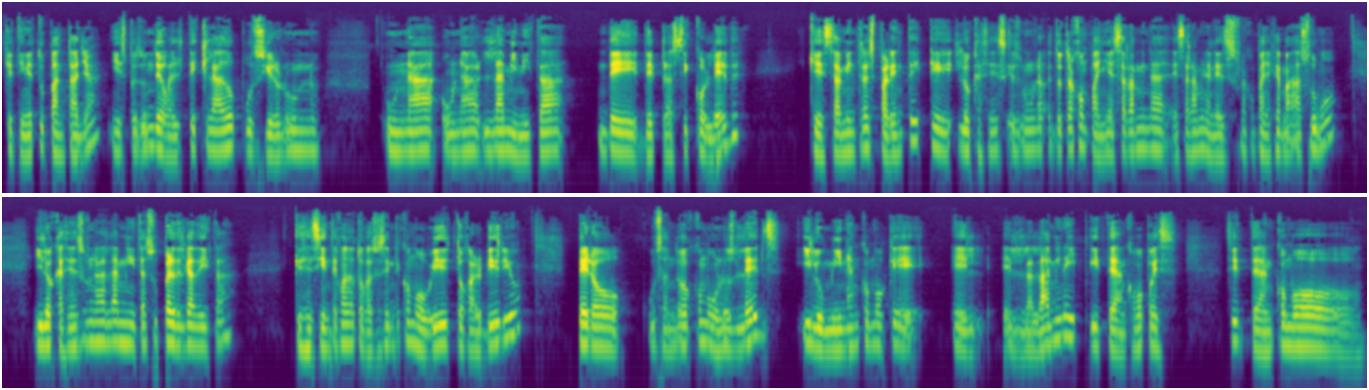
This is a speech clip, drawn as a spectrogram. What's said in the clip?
que tiene tu pantalla y después donde va el teclado pusieron un, una, una laminita de, de plástico LED que es también transparente, que lo que hace es, es una, de otra compañía, esa lámina, esa lámina es una compañía que se llama Asumo, y lo que hace es una laminita súper delgadita que se siente cuando tocas, se siente como tocar vidrio, pero usando como unos LEDs, iluminan como que el, la lámina y, te dan como pues, sí, te dan como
